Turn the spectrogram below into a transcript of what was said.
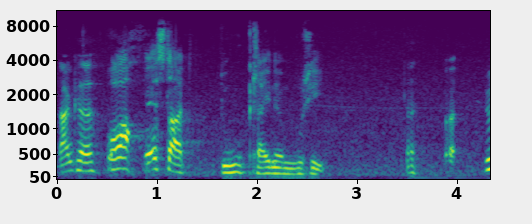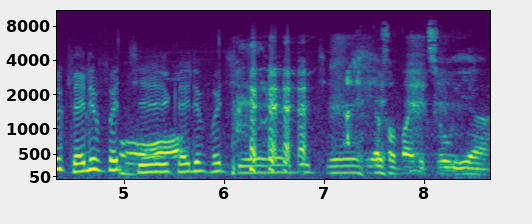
Danke. Oh, wer ist das? Du kleine Muschi. Du kleine Futsche, kleine Futsche, Hier vorbeigezogen hier.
